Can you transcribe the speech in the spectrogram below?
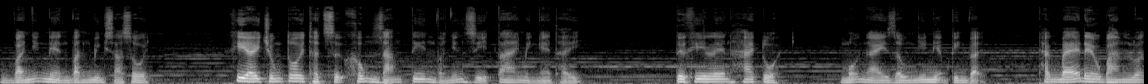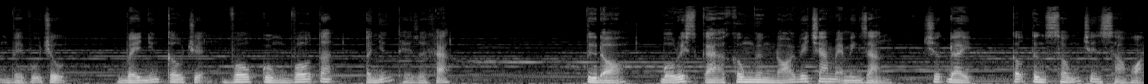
và những nền văn minh xa xôi. Khi ấy chúng tôi thật sự không dám tin vào những gì tai mình nghe thấy. Từ khi lên 2 tuổi, mỗi ngày giống như niệm kinh vậy, thằng bé đều bàn luận về vũ trụ, về những câu chuyện vô cùng vô tận ở những thế giới khác. Từ đó, Boriska không ngừng nói với cha mẹ mình rằng trước đây, cậu từng sống trên sao hỏa.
